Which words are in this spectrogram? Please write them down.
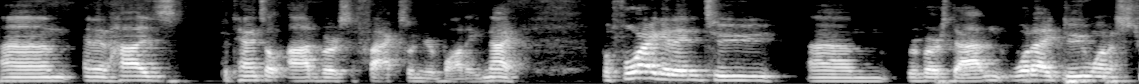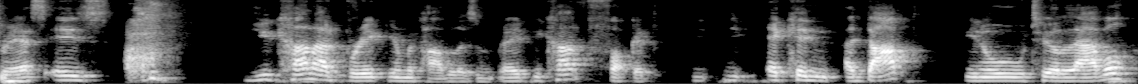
um, and it has potential adverse effects on your body. Now, before I get into um, reverse dieting, what I do want to stress is you cannot break your metabolism, right? You can't fuck it. It can adapt, you know, to a level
